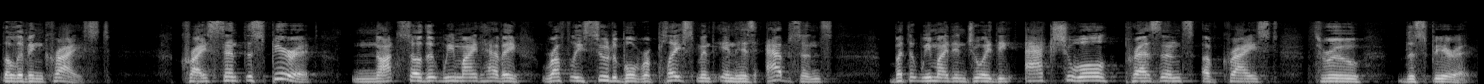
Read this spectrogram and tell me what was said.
the living Christ. Christ sent the Spirit not so that we might have a roughly suitable replacement in His absence, but that we might enjoy the actual presence of Christ through the Spirit.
